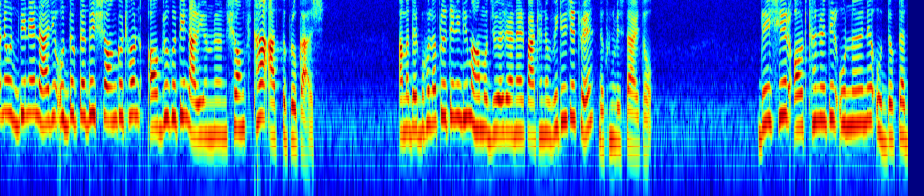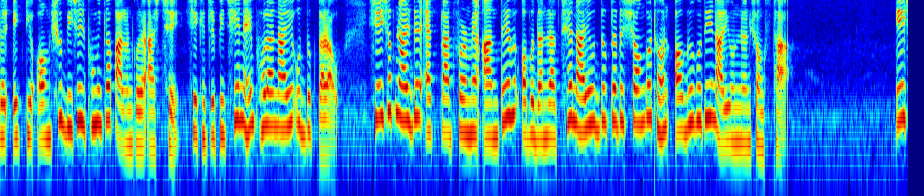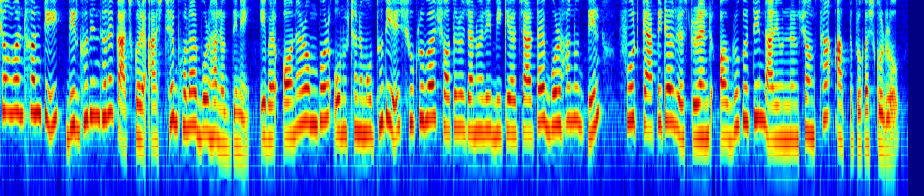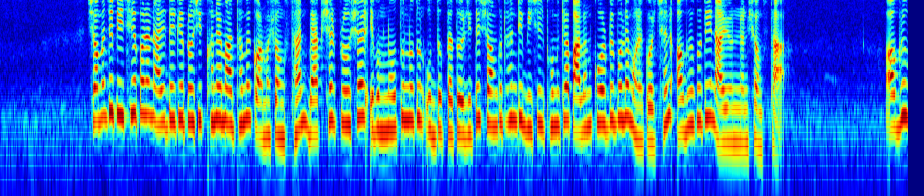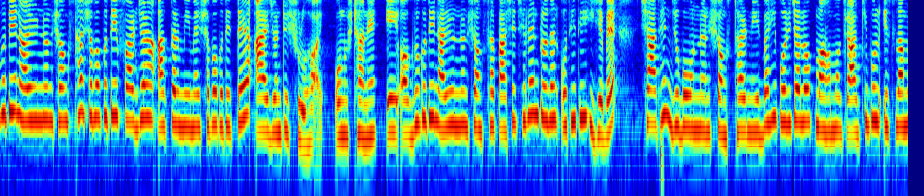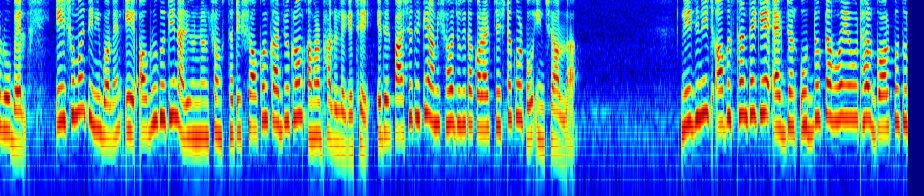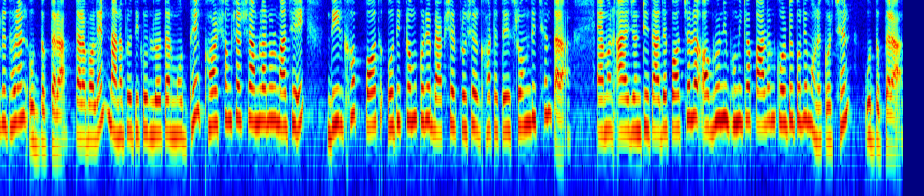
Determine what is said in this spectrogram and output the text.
বোরহানউদ্দিনে নারী উদ্যোক্তাদের সংগঠন অগ্রগতি নারী উন্নয়ন সংস্থা আত্মপ্রকাশ। আমাদের ভোলা প্রতিনিধি মোহাম্মদ জুয়েল রানার পাঠানো ভিডিও চিত্রে দেখুন বিস্তারিত। দেশের অর্থনীতির উন্নয়নে উদ্যোক্তাদের একটি অংশ বিশেষ ভূমিকা পালন করে আসছে। সেক্ষেত্রে পিছিয়ে নেই ভোলা নারী উদ্যোক্তারাও। সেই সব নারীদের এক প্ল্যাটফর্মে আনতে অবদান রাখছে নারী উদ্যোক্তাদের সংগঠন অগ্রগতি নারী উন্নয়ন সংস্থা। এই সংগঠনটি দীর্ঘদিন ধরে কাজ করে আসছে ভোলার বোরহানুদ্দিনে। এবার অনারম্বর অনুষ্ঠানের মধ্য দিয়ে শুক্রবার সতেরো জানুয়ারি বিকেল চারটায় বোরহানুদ্দিন ফুড ক্যাপিটাল রেস্টুরেন্ট অগ্রগতি নারী উন্নয়ন সংস্থা আত্মপ্রকাশ করল। সমাজে পিছিয়ে পড়া নারীদেরকে প্রশিক্ষণের মাধ্যমে কর্মসংস্থান, ব্যবসার প্রসার এবং নতুন নতুন উদ্যোক্তা তৈরিতে সংগঠনটি বিশেষ ভূমিকা পালন করবে বলে মনে করছেন অগ্রগতি নারী উন্নয়ন সংস্থা। অগ্রগতি নারী উন্নয়ন সংস্থার সভাপতি ফারজানা আক্তার মিমের সভাপতিত্বে আয়োজনটি শুরু হয়। অনুষ্ঠানে এই অগ্রগতি নারী উন্নয়ন সংস্থার পাশে ছিলেন প্রধান অতিথি হিসেবে স্বাধীন যুব উন্নয়ন সংস্থার নির্বাহী পরিচালক মোহাম্মদ রাকিবুল ইসলাম রুবেল। এই সময় তিনি বলেন, এই অগ্রগতি নারী উন্নয়ন সংস্থাটির সকল কার্যক্রম আমার ভালো লেগেছে। এদের পাশে থেকে আমি সহযোগিতা করার চেষ্টা করব ইনশাআল্লাহ। নিজ নিজ অবস্থান থেকে একজন উদ্যোক্তা হয়ে ওঠার গল্প তুলে ধরেন উদ্যোক্তারা। তারা বলেন, নানা প্রতিকূলতার মধ্যে ঘর সংসার সামলানোর মাঝেই দীর্ঘ পথ অতিক্রম করে ব্যবসার প্রসার ঘটাতে শ্রম দিচ্ছেন তারা। এমন আয়োজনটি তাদের পথ চলে অগ্রণী ভূমিকা পালন করবে বলে মনে করছেন উদ্যোক্তারা।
